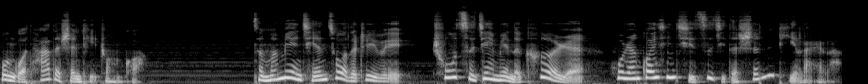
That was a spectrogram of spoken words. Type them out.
问过他的身体状况。”怎么面前坐的这位初次见面的客人忽然关心起自己的身体来了？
